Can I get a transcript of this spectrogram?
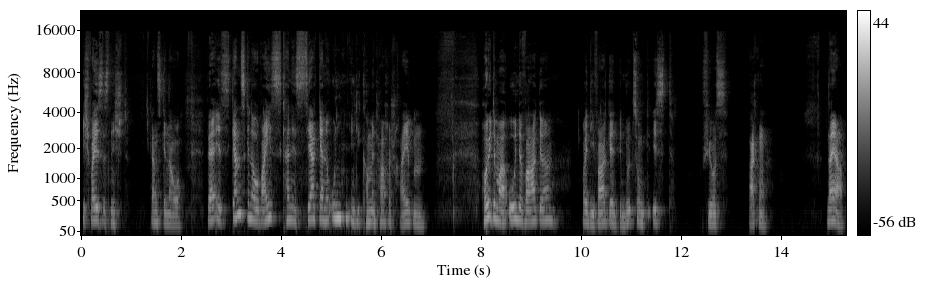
Ich weiß es nicht ganz genau. Wer es ganz genau weiß, kann es sehr gerne unten in die Kommentare schreiben. Heute mal ohne Waage, weil die Waage in Benutzung ist fürs Backen. Naja,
